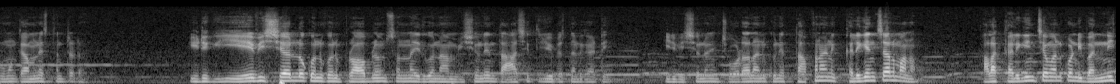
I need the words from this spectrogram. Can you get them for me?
మనం గమనిస్తుంటాడు. వీడికి ఏ విషయాల్లో కొన్ని కొన్ని ప్రాబ్లమ్స్ ఉన్నాయి ఇదిగో నా విషయంలో ఇంత ఆసక్తి చూపిస్తున్నాడు కాబట్టి ఈ విషయంలో నేను చూడాలనుకునే తపనాన్ని కలిగించాలి మనం. అలా కలిగించామనుకోండి ఇవన్నీ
